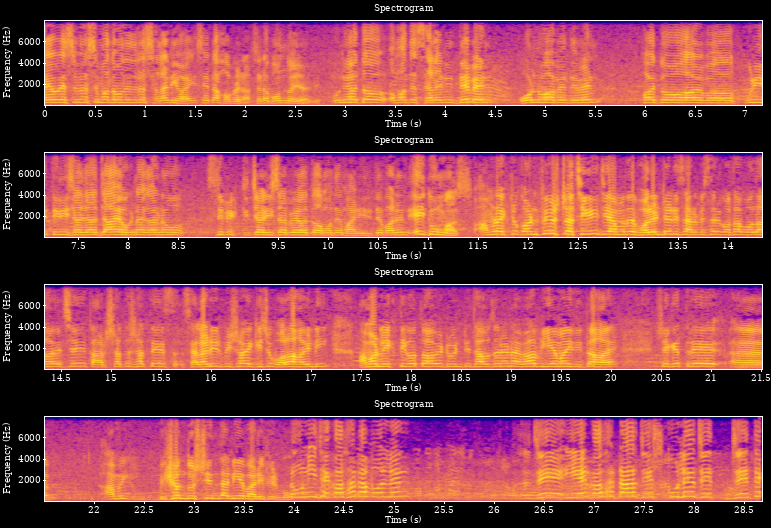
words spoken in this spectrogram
আইওএসএমএস এর মাধ্যমে যেটা স্যালারি হয় সেটা হবে না সেটা বন্ধ হয়ে যাবে। উনি হয়তো আমাদের স্যালারি দেবেন অন্যভাবে দেবেন হয়তো আর, কুড়ি তিরিশ হাজার যাই হোক না কেন সিভিক টিচার হিসাবে হয়তো আমাদের মানিয়ে দিতে পারেন এই দু মাস। আমরা একটু কনফিউজড আছি যে আমাদের ভলেন্টারি সার্ভিসের কথা বলা হয়েছে তার সাথে সাথে স্যালারির বিষয়ে কিছু বলা হয়নি। আমার ব্যক্তিগতভাবে twenty thousand and above EMI দিতে হয়। সেক্ষেত্রে আমি ভীষণ দুশ্চিন্তা নিয়ে বাড়ি ফিরবো। উনি যে কথাটা বললেন যে ইয়ের কথাটা যে স্কুলে যে- যেতে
